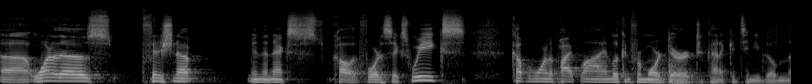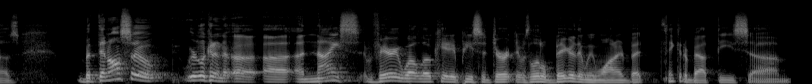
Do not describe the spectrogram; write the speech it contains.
uh, one of those finishing up in the next call it four to six weeks. A couple more in the pipeline. Looking for more dirt to kind of continue building those. But then also, we were looking at a, a, a nice, very well located piece of dirt that was a little bigger than we wanted. But thinking about these, um,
